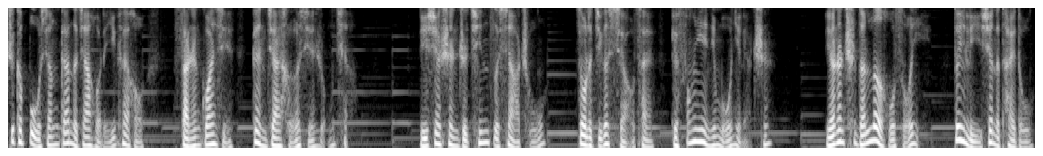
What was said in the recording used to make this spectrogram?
这个不相干的家伙离开后，三人关系更加和谐融洽。李炫甚至亲自下厨。做了几个小菜给方艳妮母女俩吃，两人吃得乐乎所以，对李炫的态度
